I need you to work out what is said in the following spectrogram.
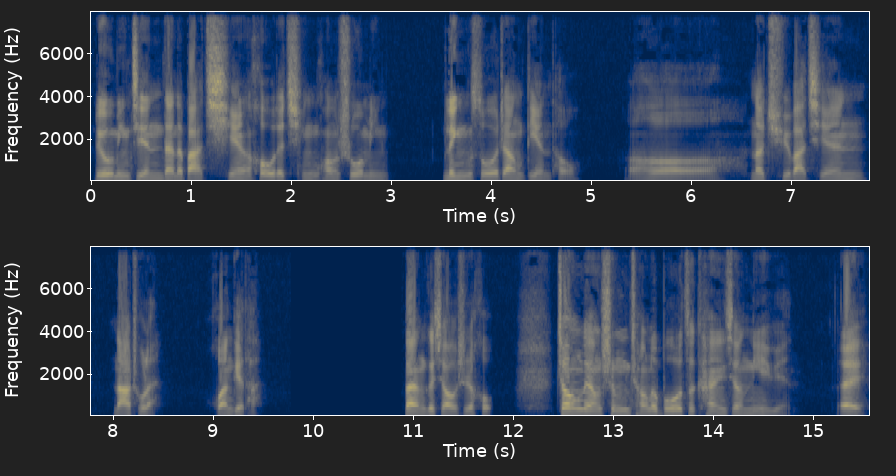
刘明简单的把前后的情况说明。林所长点头。哦，那去把钱拿出来，还给他。半个小时后，张亮伸长了脖子看向聂远。哎，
